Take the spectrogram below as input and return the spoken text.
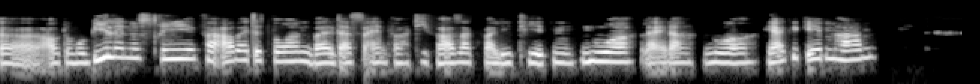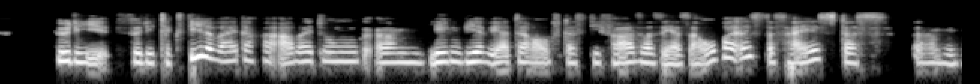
äh, Automobilindustrie verarbeitet worden, weil das einfach die Faserqualitäten nur leider nur hergegeben haben. Für die, für die textile Weiterverarbeitung ähm, legen wir Wert darauf, dass die Faser sehr sauber ist. Das heißt, dass ähm,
